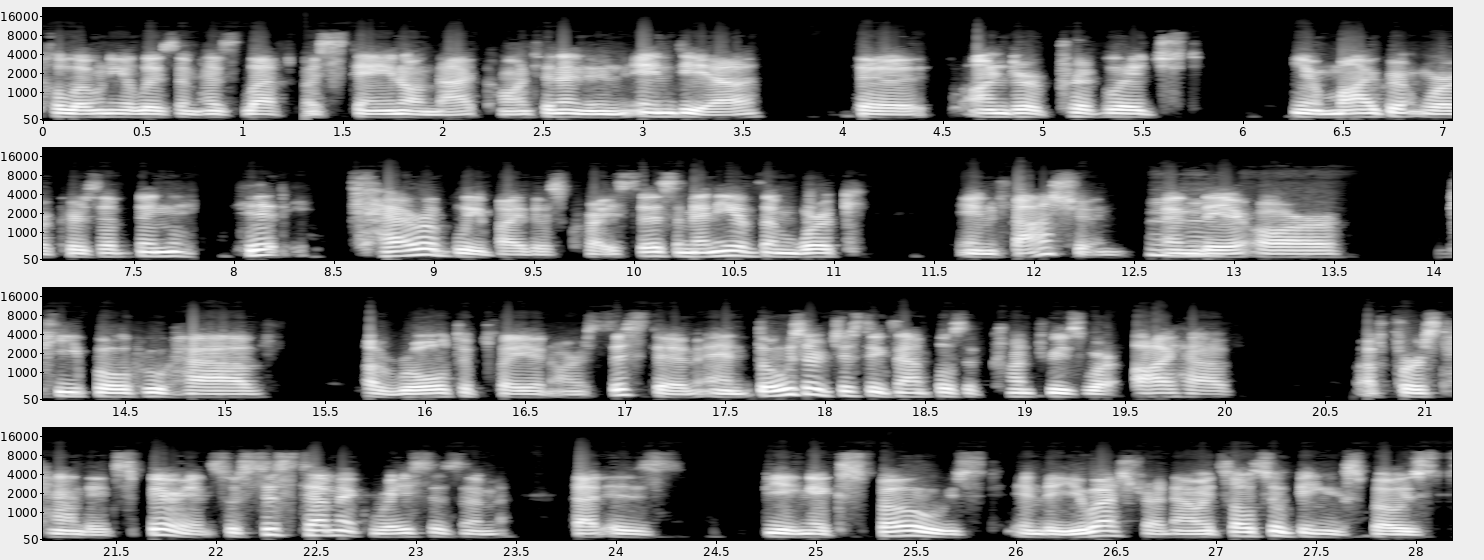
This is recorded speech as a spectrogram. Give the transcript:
colonialism has left a stain on that continent in India the underprivileged you know migrant workers have been hit terribly by this crisis many of them work in fashion mm-hmm. and they are people who have a role to play in our system. And those are just examples of countries where I have a firsthand experience. So systemic racism that is being exposed in the US right now, it's also being exposed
